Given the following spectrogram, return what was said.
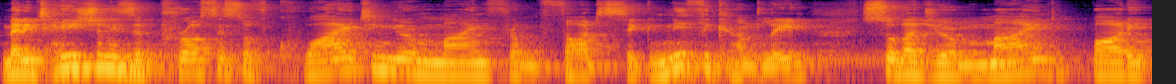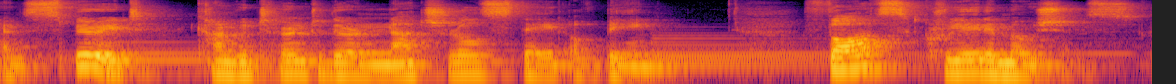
Meditation is a process of quieting your mind from thought significantly so that your mind, body, and spirit can return to their natural state of being. Thoughts create emotions,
